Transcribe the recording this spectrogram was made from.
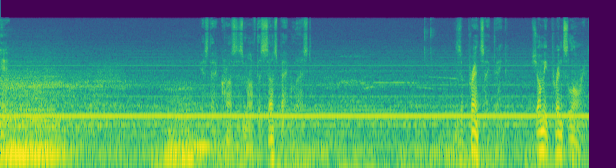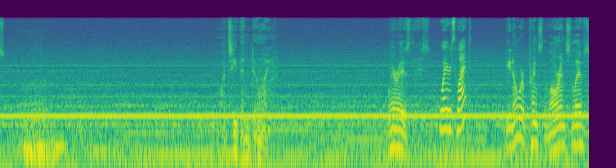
king. Guess him off the suspect list. He's a prince, I think. Show me Prince Lawrence. What's he been doing? Where is this? Where's what? Do you know where Prince Lawrence lives?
